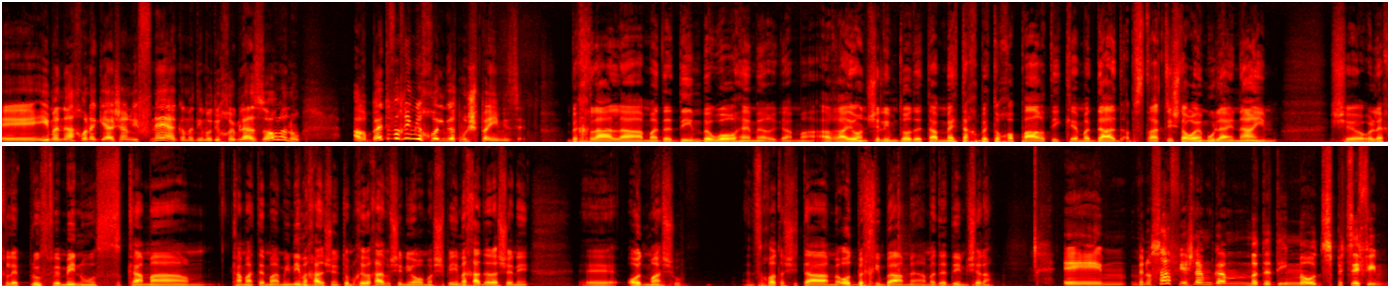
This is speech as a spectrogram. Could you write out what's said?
אה, אם אנחנו נגיע לשם לפני, הגמדים עוד יכולים לעזור לנו. הרבה דברים יכולים להיות מושפעים מזה. בכלל, המדדים בוורהמר, גם הרעיון של למדוד את המתח בתוך הפארטי כמדד אבסטרקטי שאתה רואה מול העיניים, שהולך לפלוס ומינוס, כמה, כמה אתם מאמינים אחד לשני, תומכים אחד בשני או משפיעים אחד על השני, אה, עוד משהו. אני זוכר את השיטה מאוד בחיבה מהמדדים שלה. אה, בנוסף, יש להם גם מדדים מאוד ספציפיים.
